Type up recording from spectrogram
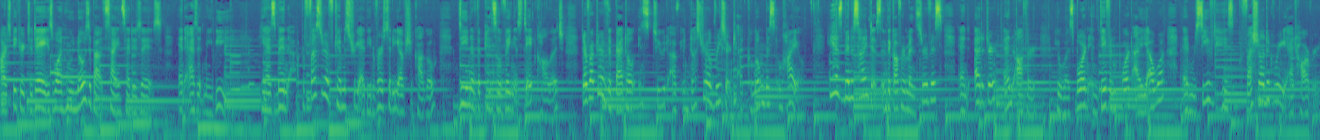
Our speaker today is one who knows about science as it is, and as it may be. He has been a professor of chemistry at the University of Chicago, dean of the Pennsylvania State College, director of the Battelle Institute of Industrial Research at Columbus, Ohio. He has been a scientist in the government service and editor and author. He was born in Davenport, Iowa, and received his professional degree at Harvard.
